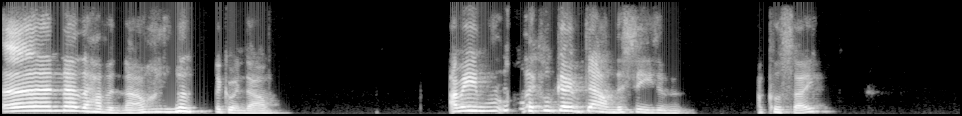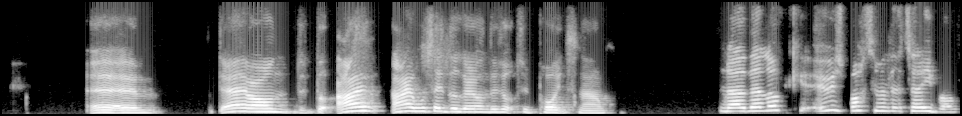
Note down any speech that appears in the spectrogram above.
Uh, no, they haven't now. They're going down. I mean, they could go down this season, I could say. Um, they're on. the- I I will say they'll go on deducted points now. No, they look. Who's bottom of the table?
